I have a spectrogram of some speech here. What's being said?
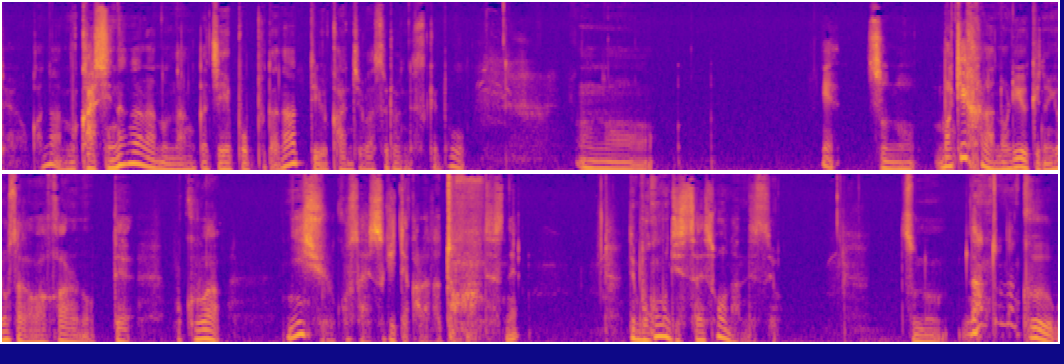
て言うのかな昔ながらのなんか j p o p だなっていう感じはするんですけどあのねその牧原紀之の良さが分かるのって僕は25歳過ぎてからだと思うんですね。で僕も実際そうなんですよ。そのなんとなく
